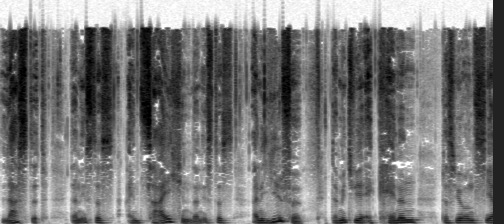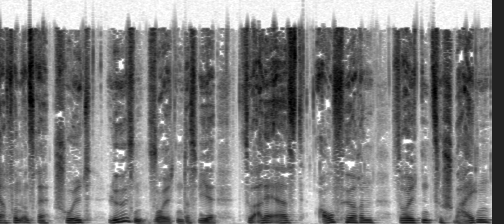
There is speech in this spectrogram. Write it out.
lastet, dann ist das ein Zeichen, dann ist das eine Hilfe, damit wir erkennen, dass wir uns ja von unserer Schuld lösen sollten, dass wir zuallererst aufhören sollten zu schweigen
